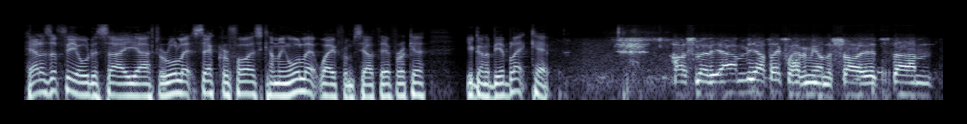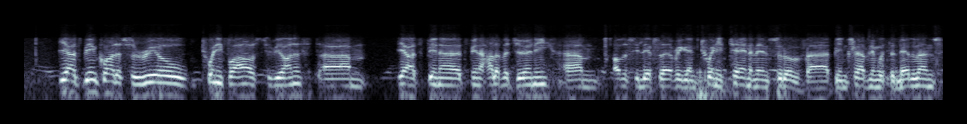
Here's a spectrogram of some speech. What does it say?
How does it feel to say, after all that sacrifice, coming all that way from South Africa, you're going to be a black cap? Hi, Smithy. Um, yeah, thanks for having me on the show. It's um, yeah, it's been quite a surreal 24 hours to be honest. Um, yeah, it's been a it's been a hell of a journey. Um, obviously left South Africa in 2010, and then sort of uh, been travelling with the Netherlands.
